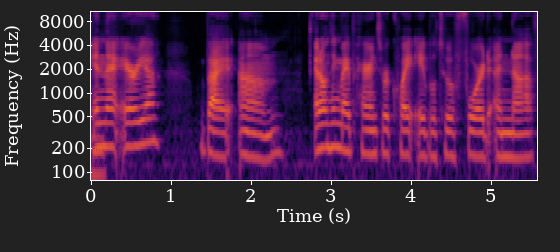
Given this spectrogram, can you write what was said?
in that area, but um, I don't think my parents were quite able to afford enough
